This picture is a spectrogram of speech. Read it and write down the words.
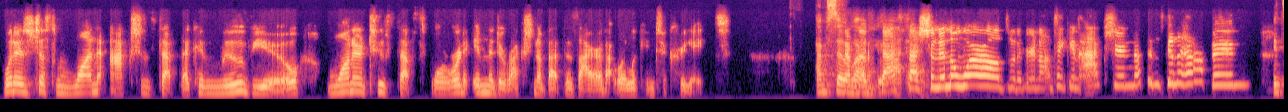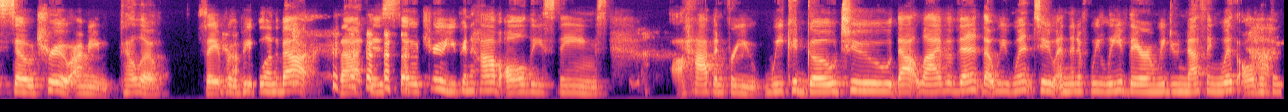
what is just one action step that can move you one or two steps forward in the direction of that desire that we're looking to create? I'm so glad the best session in the world. But if you're not taking action, nothing's gonna happen. It's so true. I mean, hello. Say it yeah. for the people in the back. That is so true. You can have all these things uh, happen for you. We could go to that live event that we went to, and then if we leave there and we do nothing with all yeah. the things,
